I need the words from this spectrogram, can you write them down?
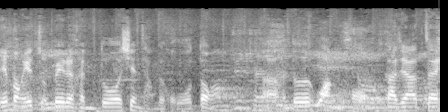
联盟也准备了很多现场的活动啊，很多网红，大家在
